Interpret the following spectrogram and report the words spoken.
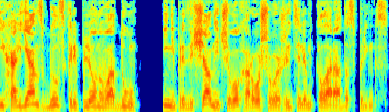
Их альянс был скреплен в аду и не предвещал ничего хорошего жителям Колорадо-Спрингс.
